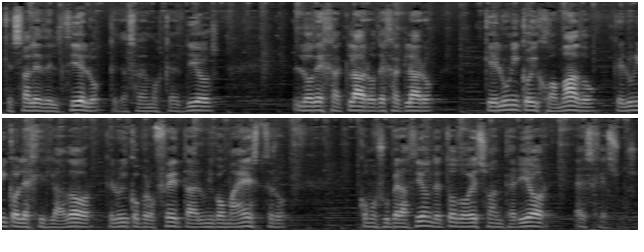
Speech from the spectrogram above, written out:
que sale del cielo, que ya sabemos que es Dios, lo deja claro, deja claro que el único hijo amado, que el único legislador, que el único profeta, el único maestro, como superación de todo eso anterior, es Jesús.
